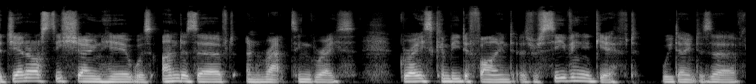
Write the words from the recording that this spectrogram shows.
The generosity shown here was undeserved and wrapped in grace. Grace can be defined as receiving a gift we don't deserve.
